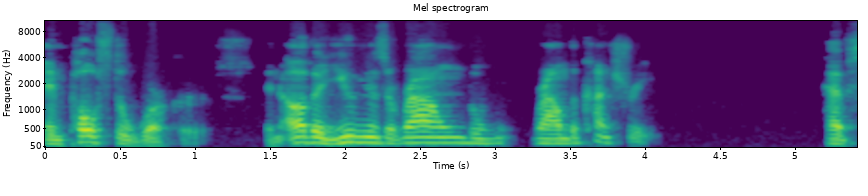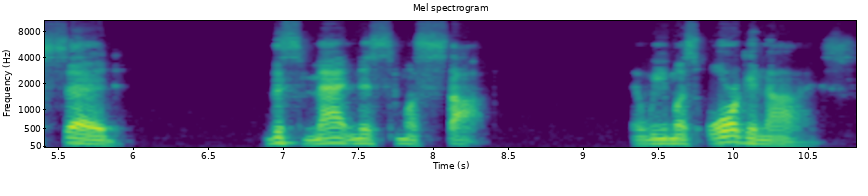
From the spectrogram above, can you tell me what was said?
and postal workers and other unions around the, around the country have said this madness must stop and we must organize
